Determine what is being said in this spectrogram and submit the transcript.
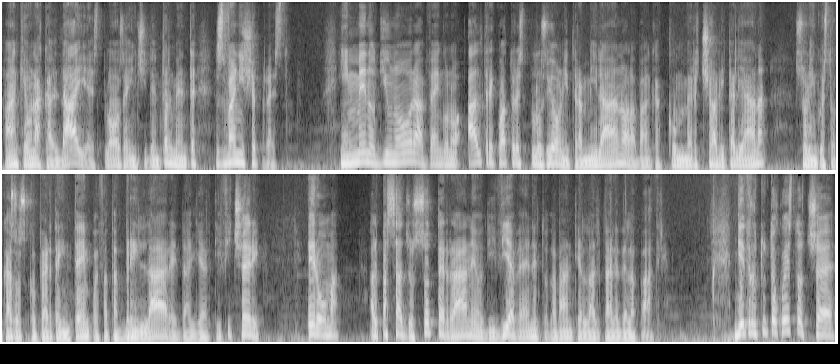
anche a una caldaia esplosa incidentalmente, svanisce presto. In meno di un'ora avvengono altre quattro esplosioni tra Milano, la banca commerciale italiana, solo in questo caso scoperta in tempo e fatta brillare dagli artificieri, e Roma, al passaggio sotterraneo di Via Veneto davanti all'altare della patria. Dietro tutto questo c'è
